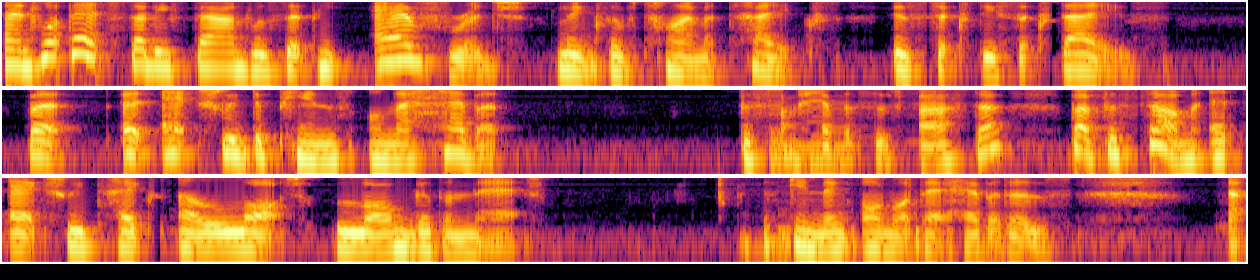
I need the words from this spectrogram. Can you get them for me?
And what that study found was that the average length of time it takes is 66 days, but it actually depends on the habit. For some habits, it's faster, but for some, it actually takes a lot longer than that, depending on what that habit is. Now,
